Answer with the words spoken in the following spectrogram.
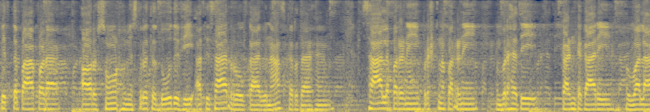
पित्त, पापड़ा और सोंठ मिश्रित दूध भी अतिसार रोग का विनाश करता है। साल परणी प्रश्न परणी बृहति कंटकारी वला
